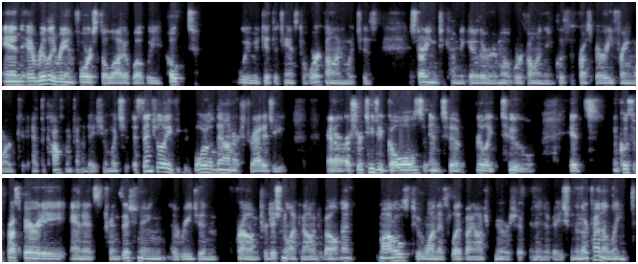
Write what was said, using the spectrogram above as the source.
And it really reinforced a lot of what we hoped we would get the chance to work on, which is starting to come together in what we're calling the inclusive prosperity framework at the Kauffman Foundation, which essentially, if you boil down our strategy and our, our strategic goals into really two, it's inclusive prosperity and it's transitioning the region from traditional economic development models to one that's led by entrepreneurship and innovation. And they're kind of linked.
